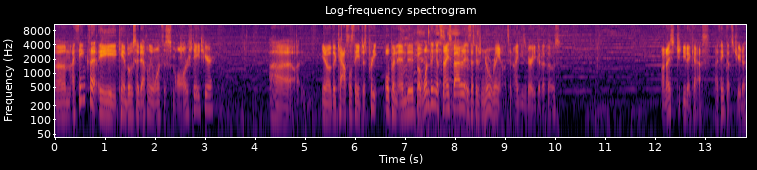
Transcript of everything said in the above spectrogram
Um, I think that a Cambosa definitely wants a smaller stage here. Uh, you know, the castle stage is pretty open-ended, but one thing that's nice about it is that there's no ringouts, and Ivy's very good at those. A nice Cheetah cast. I think that's Cheetah.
